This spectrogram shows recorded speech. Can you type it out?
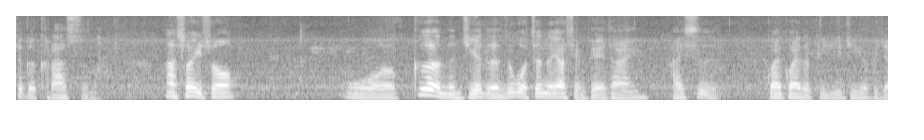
这个 class 嘛。那所以说，我个人觉得，如果真的要选胚胎，还是乖乖的 PGT 会比较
